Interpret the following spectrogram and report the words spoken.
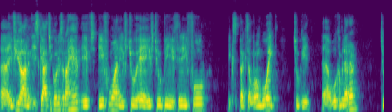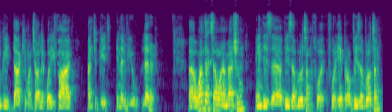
Uh, if you are in these categories right here, if F1, F2A, F2B, F3, F4, expect a long wait to get uh, welcome letter, to get documentally qualified, and to get interview letter. Uh, one thing I want to mention in this uh, visa bulletin for, for April visa bulletin,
